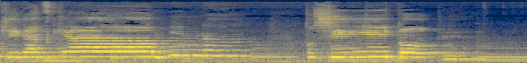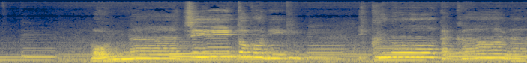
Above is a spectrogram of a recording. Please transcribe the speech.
気がつきゃみんな年取って同じとこに行くのだから。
